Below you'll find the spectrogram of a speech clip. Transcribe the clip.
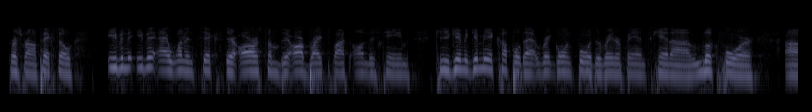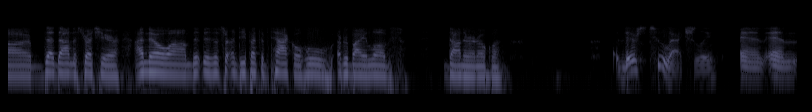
first round pick. So even even at one and six, there are some there are bright spots on this team. Can you give me give me a couple that going forward the Raider fans can uh, look for? Uh, down the stretch here, I know um, there's a certain defensive tackle who everybody loves down there in Oakland. There's two actually, and and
